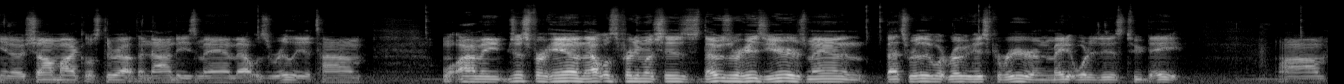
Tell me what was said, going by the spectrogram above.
you know, Shawn Michaels throughout the '90s, man, that was really a time. Well, I mean, just for him, that was pretty much his. Those were his years, man, and that's really what wrote his career and made it what it is today. Um,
